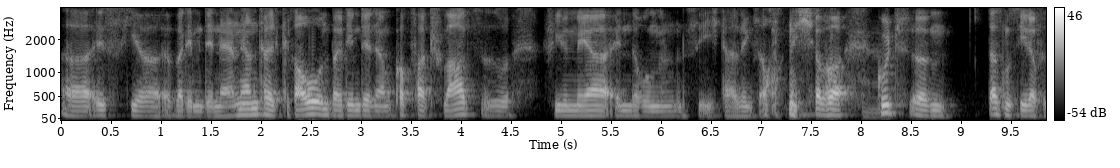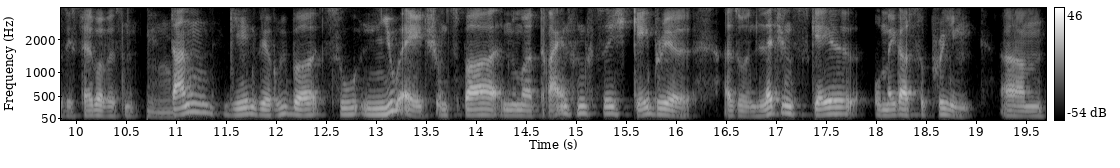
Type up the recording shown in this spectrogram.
äh, ist hier bei dem, den er nennt, halt grau und bei dem, der am Kopf hat, schwarz. Also viel mehr Änderungen sehe ich da allerdings auch nicht. Aber ja. gut, ähm, das muss jeder für sich selber wissen. Mhm. Dann gehen wir rüber zu New Age und zwar Nummer 53, Gabriel, also ein Legends Scale Omega Supreme. Ähm,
